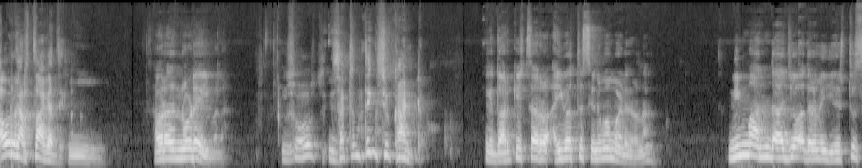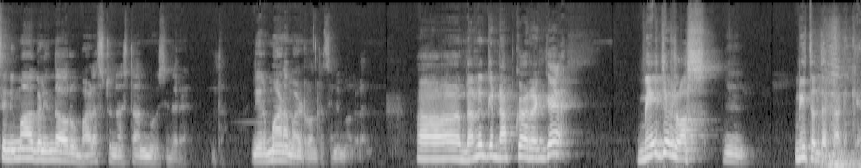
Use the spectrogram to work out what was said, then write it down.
ಅವ್ರಿಗೆ ಅರ್ಥ ಆಗೋದಿಲ್ಲ. ಹ್ಮ್. ಅವ್ರು ಅದನ್ನ ನೋಡೇ ಇಲ್ವಲ್ಲ? So certain things you can't ಈಗ ದ್ವಾರಕೀಶ್ ಸರ್ ಐವತ್ತು ಸಿನಿಮಾ ಮಾಡಿದ್ರಲ್ಲ? ನಿಮ್ಮ ಅಂದಾಜು ಅದರಲ್ಲಿ ಎಷ್ಟು ಸಿನಿಮಾಗಳಿಂದ ಅವರು ಬಹಳಷ್ಟು ನಷ್ಟ ಅನುಭವಿಸಿದ್ದಾರೆ ಅಂತ? ನಿರ್ಮಾಣ ಮಾಡಿರುವಂಥ ಸಿನಿಮಾಗಳಲ್ಲಿ ನನಗೆ ಜ್ಞಾಪಕ ಇರೋಂಗೆ ಮೇಜರ್ ಲಾಸ್ ಹ್ಞೂ ಮೀ ತಂದ ಕಾಣಿಕೆ.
